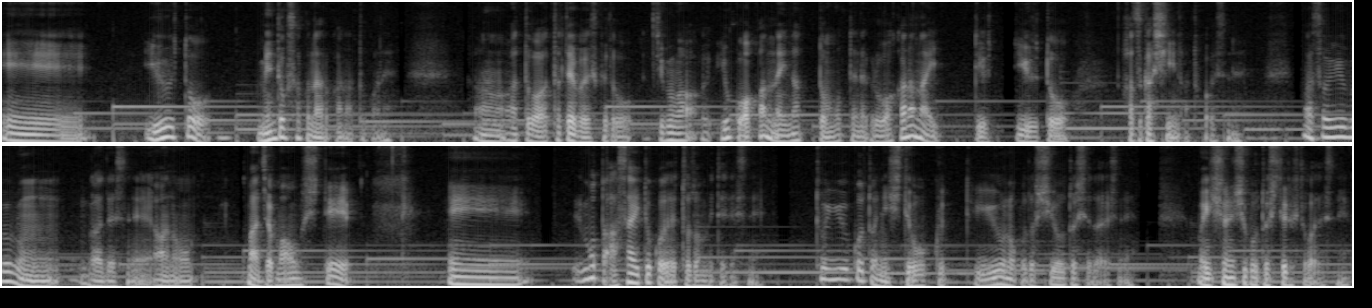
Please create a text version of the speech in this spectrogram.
えー、言うとめんどくさくなるかなとかね。うん、あとは、例えばですけど、自分はよくわかんないなと思ってんだけど、わからないって言うと恥ずかしいなとかですね。まあ、そういう部分がですね、あの、まあ、邪魔をして、えー、もっと浅いところでとどめてですね、ということにしておくっていうようなことをしようとしてたらですね、まあ、一緒に仕事してる人がですね、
